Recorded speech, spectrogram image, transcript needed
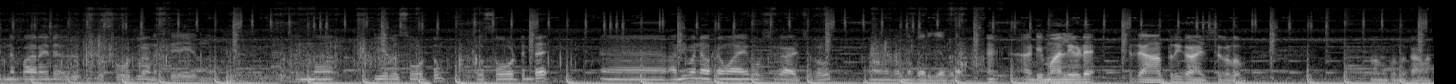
ചിന്നപ്പാറയിലെ ഒരു റിസോർട്ടിലാണ് സ്റ്റേ ചെയ്യുന്നത്. ഇന്ന് ഈ റിസോർട്ടും റിസോർട്ടിന്റെ അതിമനോഹരമായ കുറച്ച് കാഴ്ചകളും നമുക്കൊന്ന് പരിചയപ്പെടാം. അടിമാലിയുടെ രാത്രി കാഴ്ചകളും നമുക്കൊന്ന് കാണാം.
